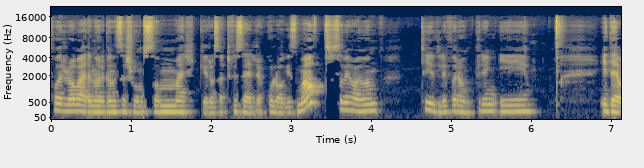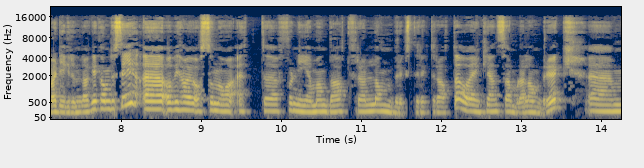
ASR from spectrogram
for å være en organisasjon som merker og sertifiserer økologisk mat. Så vi har jo en tydelig forankring i, i det verdigrunnlaget, kan du si. Eh, og vi har jo også nå et eh, fornya mandat fra Landbruksdirektoratet, og egentlig en samla landbruk, eh,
